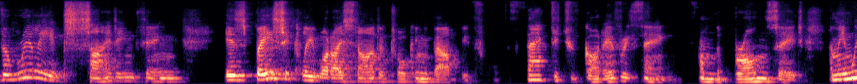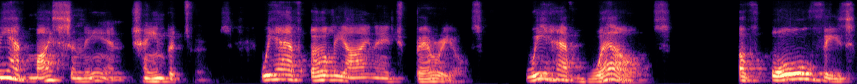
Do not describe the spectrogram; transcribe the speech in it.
the really exciting thing is basically what I started talking about before the fact that you've got everything from the Bronze Age. I mean, we have Mycenaean chamber tombs, we have early Iron Age burials, we have wells of all these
